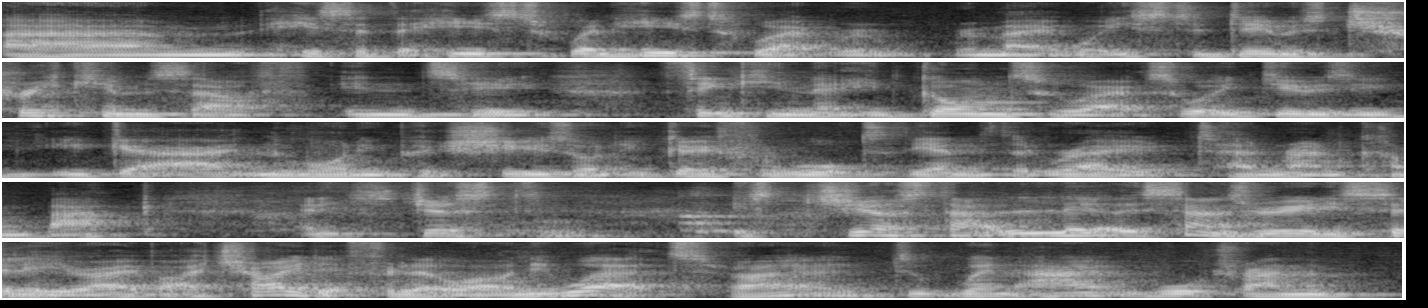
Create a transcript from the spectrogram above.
um, he said that he used to, when he used to work re- remote, what he used to do was trick himself into thinking that he'd gone to work. So what he'd do is he'd, he'd get out in the morning, put shoes on, he'd go for a walk to the end of the road, turn around, come back, and it's just it's just that little. It sounds really silly, right? But I tried it for a little while and it worked, right? I went out, walked around the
